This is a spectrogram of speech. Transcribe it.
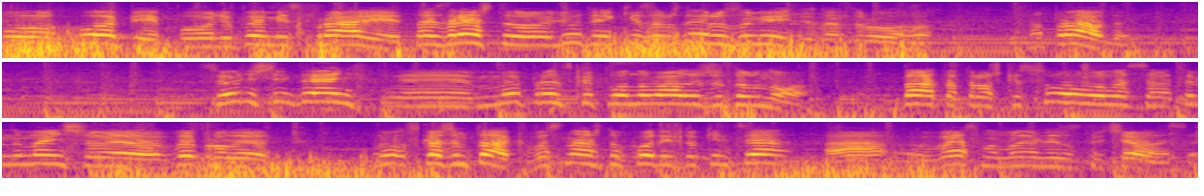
по хобі, по любимій справі, та й зрештою люди, які завжди розуміють один другого. Направду. Сьогоднішній день е, ми, в принципі, планували вже давно. Дата трошки совувалася, тим не менше вибрали, ну, скажімо так, весна ж доходить до кінця, а весну ми не зустрічалися.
